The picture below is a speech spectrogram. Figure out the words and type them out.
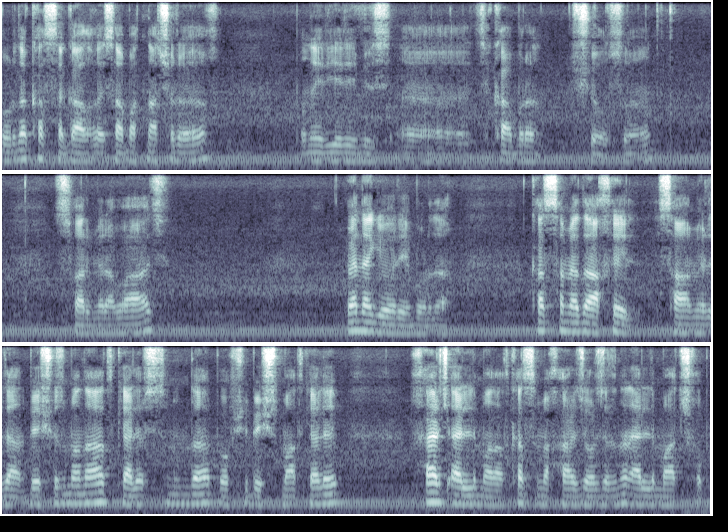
burada kassa qalığı hesabatını açırıq. Bunu eləyirik biz e, dekabrın 3-ü olsun. Sfar Miravac. Və nə görürük burada? Kassa mədaxil Samirdən 500 manat gəlir sütununda, opsiya 500 manat gəlib. Xərc 50 manat, kassa məxarici orcerindən 50 manat çıxıb.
